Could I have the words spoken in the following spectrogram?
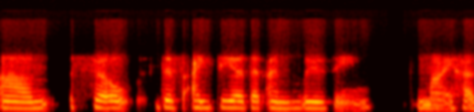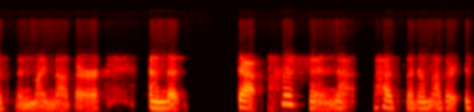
Um, so this idea that I'm losing my husband, my mother, and that that person, that husband or mother, is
